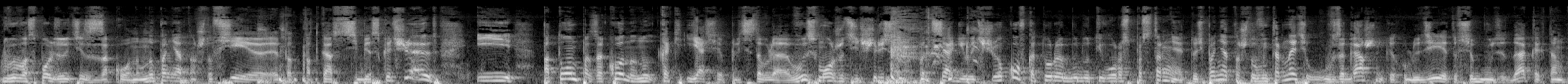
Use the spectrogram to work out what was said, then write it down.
вы воспользуетесь законом. Ну, понятно, что все этот подкаст себе скачают, и потом по закону, ну, как я себе представляю, вы сможете через них подтягивать чуваков, которые будут его распространять. То есть понятно, что в интернете, в загашниках у людей это все будет, да, как там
